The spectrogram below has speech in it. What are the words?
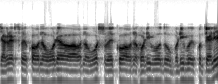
ಜಗಳಿಡಿಸ್ಬೇಕು ಅವನ್ನ ಓಡೋ, ಅವ್ರನ್ನ ಓಡಿಸ್ಬೇಕು, ಅವ್ರನ್ನ ಹೊಡಿಬೋದು ಬಡಿಬೇಕು ಅಂತೇಳಿ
